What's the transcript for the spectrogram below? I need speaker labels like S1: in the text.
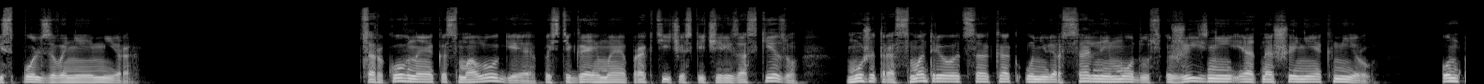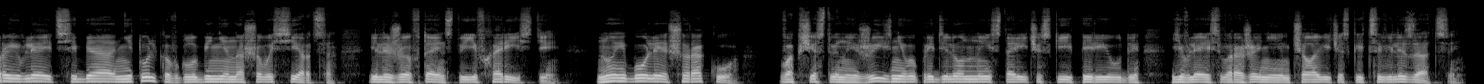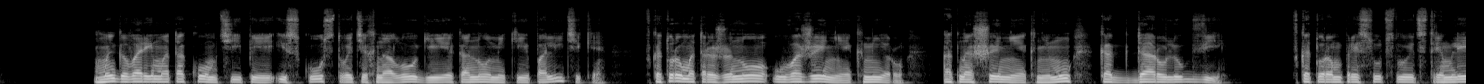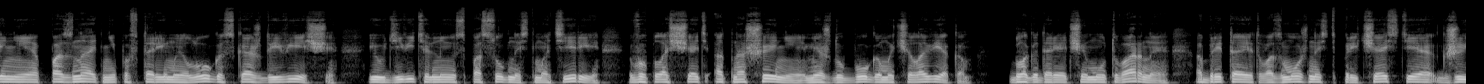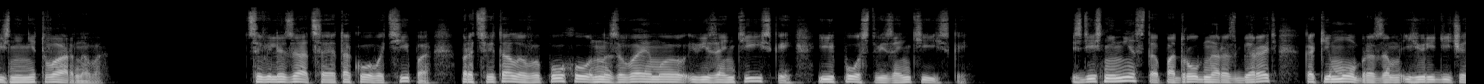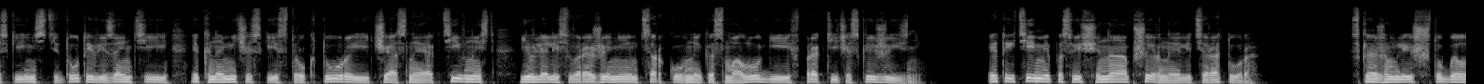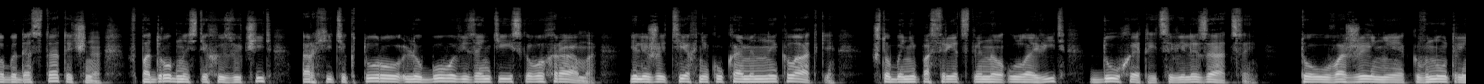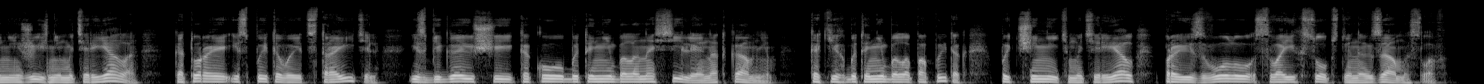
S1: использования мира. Церковная космология, постигаемая практически через аскезу, может рассматриваться как универсальный модус жизни и отношения к миру. Он проявляет себя не только в глубине нашего сердца или же в таинстве Евхаристии, но и более широко, в общественной жизни в определенные исторические периоды, являясь выражением человеческой цивилизации. Мы говорим о таком типе искусства, технологии, экономики и политики, в котором отражено уважение к миру, отношение к нему как к дару любви, в котором присутствует стремление познать неповторимый логос каждой вещи и удивительную способность материи воплощать отношения между Богом и человеком, благодаря чему тварное обретает возможность причастия к жизни нетварного. Цивилизация такого типа процветала в эпоху, называемую византийской и поствизантийской. Здесь не место подробно разбирать, каким образом юридические институты Византии, экономические структуры и частная активность являлись выражением церковной космологии в практической жизни. Этой теме посвящена обширная литература. Скажем лишь, что было бы достаточно в подробностях изучить архитектуру любого византийского храма или же технику каменной кладки, чтобы непосредственно уловить дух этой цивилизации, то уважение к внутренней жизни материала, которое испытывает строитель, избегающий какого бы то ни было насилия над камнем, каких бы то ни было попыток подчинить материал произволу своих собственных замыслов.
